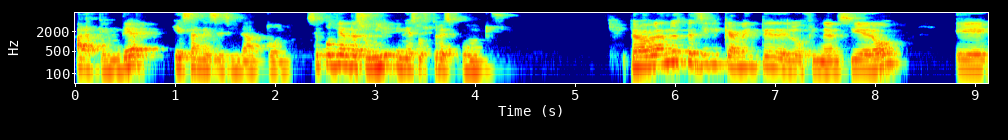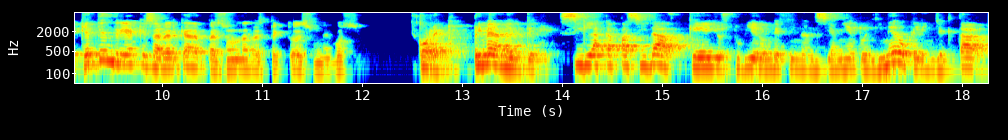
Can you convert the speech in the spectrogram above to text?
para atender esa necesidad, Toño. Se podrían resumir en esos tres puntos. Pero hablando específicamente de lo financiero, eh, ¿qué tendría que saber cada persona respecto de su negocio? Correcto. Primeramente, si la capacidad que ellos tuvieron de financiamiento, el dinero que le inyectaron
